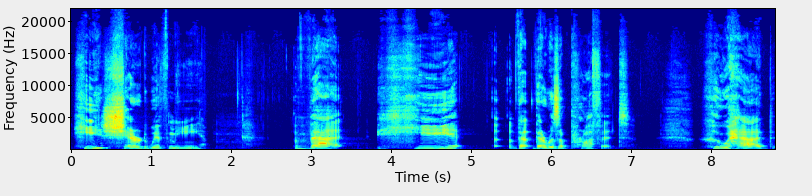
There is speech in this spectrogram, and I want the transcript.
he shared with me that he that there was a prophet who had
